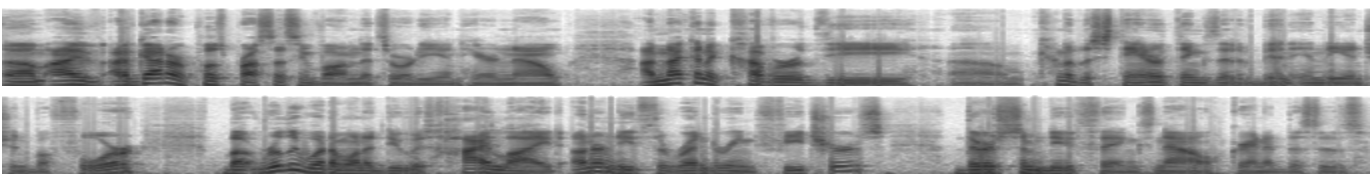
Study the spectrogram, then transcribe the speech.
um, I've, I've got our post-processing volume that's already in here. Now, I'm not going to cover the um, kind of the standard things that have been in the engine before, but really what I want to do is highlight underneath the rendering features, there's some new things. Now, granted, this is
